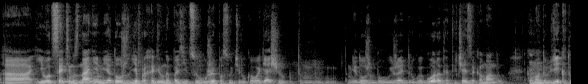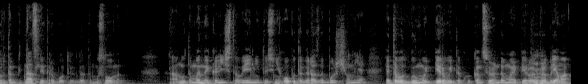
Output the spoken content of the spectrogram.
А, и вот с этим знанием я должен, я проходил на позицию уже по сути руководящую, там, там я должен был уезжать в другой город и отвечать за команду, команду людей, которые там 15 лет работают, да, там условно. А, ну там энное количество времени, то есть у них опыта гораздо больше, чем у меня. Это вот был мой первый такой концерн, да, моя первая Мгм. проблема.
